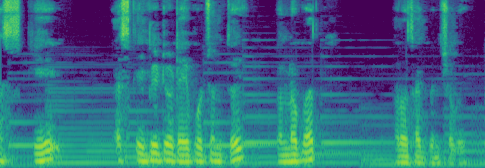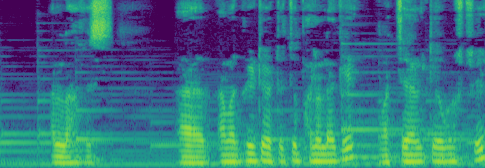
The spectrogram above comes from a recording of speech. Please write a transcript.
আজকে, আজকের ভিডিওটা এই পর্যন্তই, ধন্যবাদ, ভালো থাকবেন সবাই, আল্লাহ হাফিজ। আর আমার ভিডিওটা যদি ভালো লাগে আমার চ্যানেলটি অবশ্যই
